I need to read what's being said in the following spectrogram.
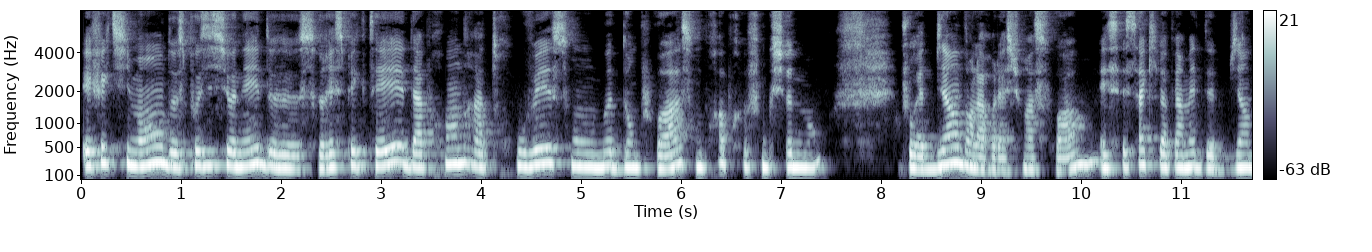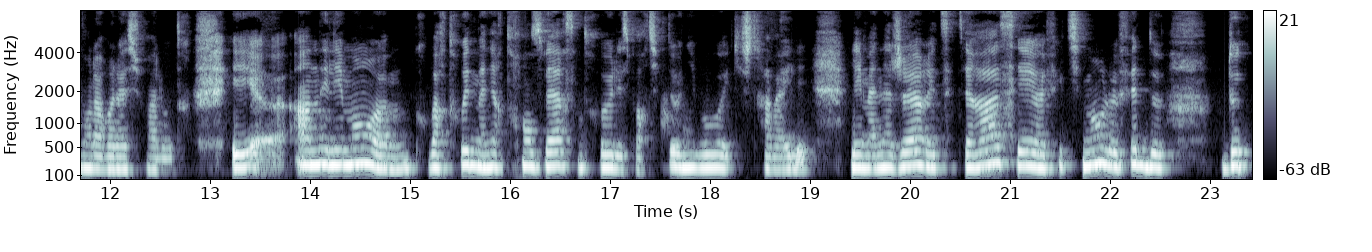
effectivement de se positionner, de se respecter, d'apprendre à trouver son mode d'emploi, son propre fonctionnement pour être bien dans la relation à soi. Et c'est ça qui va permettre d'être bien dans la relation à l'autre. Et euh, un élément euh, qu'on va retrouver de manière transverse entre les sportifs de haut niveau avec qui je travaille, les, managers, etc., c'est euh, effectivement le fait de de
